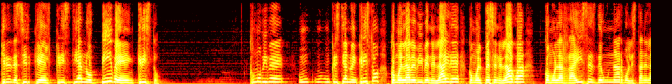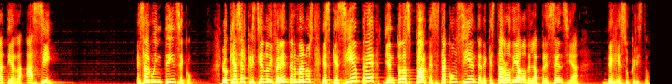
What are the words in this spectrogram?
quiere decir que el cristiano vive en Cristo. ¿Cómo vive un, cristiano en Cristo? Como el ave vive en el aire, como el pez en el agua, como las raíces de un árbol están en la tierra. Así. Es algo intrínseco. Lo que hace al cristiano diferente, hermanos, es que siempre y en todas partes está consciente de que está rodeado de la presencia de Jesucristo.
